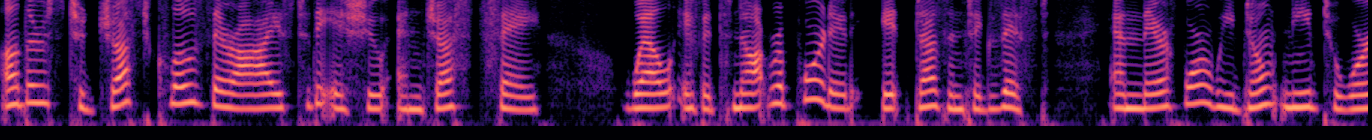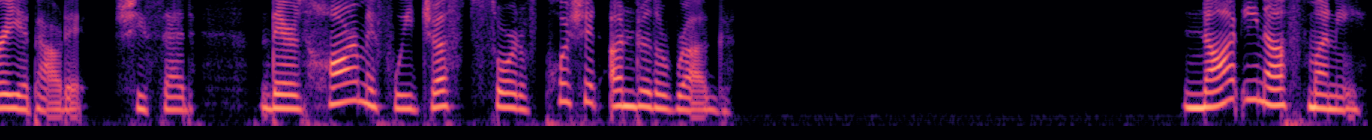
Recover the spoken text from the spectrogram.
others to just close their eyes to the issue and just say, well, if it's not reported, it doesn't exist, and therefore we don't need to worry about it, she said. There's harm if we just sort of push it under the rug. Not enough money.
